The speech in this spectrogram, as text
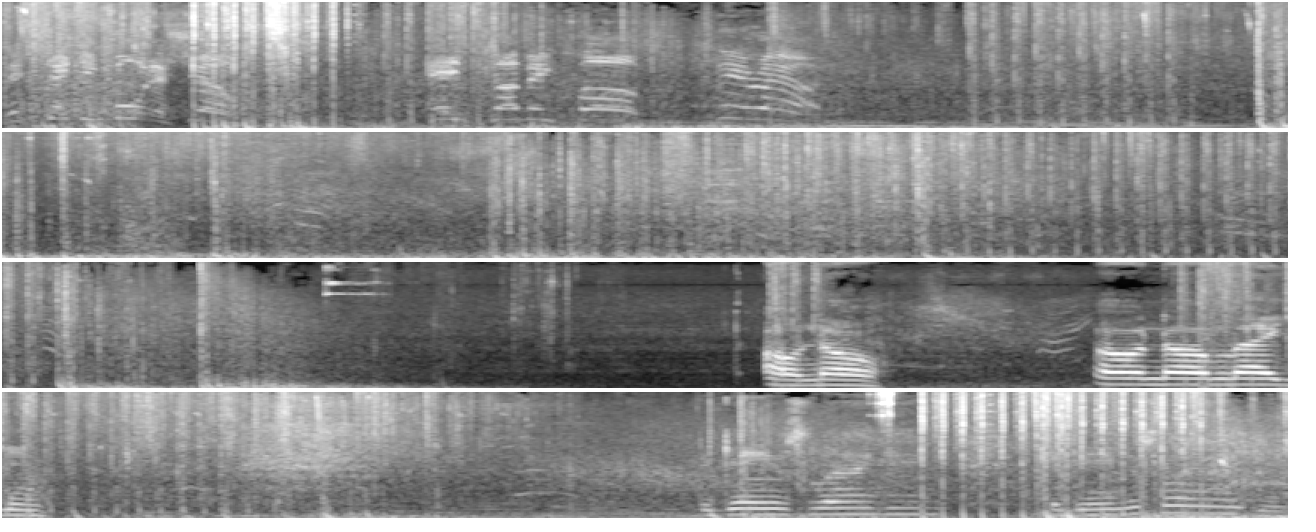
They're sending mortar shells. Incoming bomb. Clear out. Oh no. Oh no, I'm lagging. The game's lagging. The game is lagging.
